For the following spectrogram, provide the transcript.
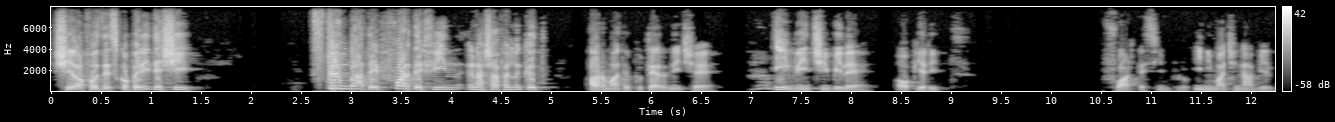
și ele au fost descoperite și strâmbate foarte fin în așa fel încât armate puternice, invincibile, au pierit. Foarte simplu, inimaginabil.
